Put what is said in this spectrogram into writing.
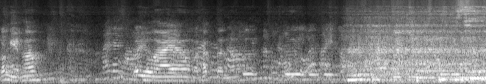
có nghiệp không? Có yêu ai không? Mà thất tình không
